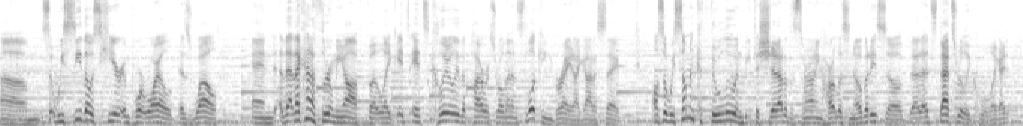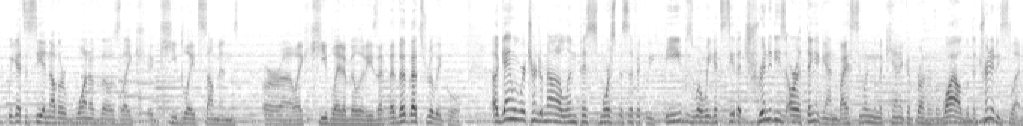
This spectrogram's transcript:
Um, so we see those here in Port Royal as well, and that, that kind of threw me off. But like it's it's clearly the Pirates world, and it's looking great. I gotta say. Also, we summon Cthulhu and beat the shit out of the surrounding heartless nobodies, so that's that's really cool. Like, I, we get to see another one of those like Keyblade summons or uh, like Keyblade abilities. That, that, that's really cool. Again, we return to Mount Olympus, more specifically Thebes, where we get to see that trinities are a thing again by stealing the mechanic of Breath of the Wild with the Trinity sled,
